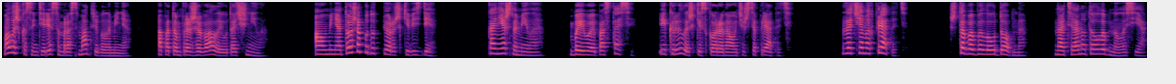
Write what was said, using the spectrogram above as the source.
Малышка с интересом рассматривала меня, а потом проживала и уточнила. «А у меня тоже будут перышки везде?» «Конечно, милая. Боевой ипостаси. И крылышки скоро научишься прятать». «Зачем их прятать?» «Чтобы было удобно». Натянуто улыбнулась я.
